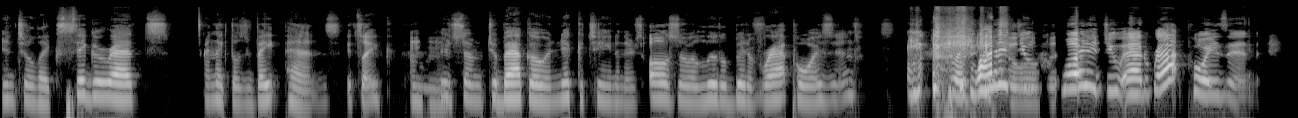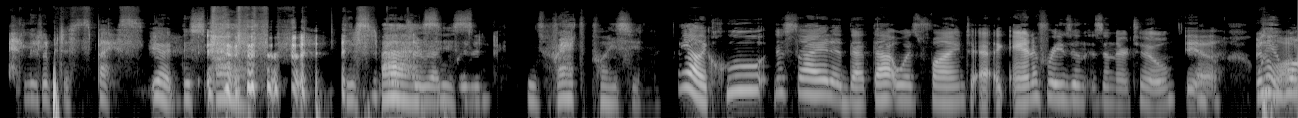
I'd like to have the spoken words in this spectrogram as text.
into like cigarettes and like those vape pens. It's like Mhm. there's some tobacco and nicotine, and there's also a little bit of rat poison. Like, why did you bit. why did you add rat poison? A little bit of spice. Yeah, this spice this Spice is is rat poison. Yeah, like who decided that that was fine to add? Like antifreeze in, is in there too. Yeah. There's we a lot of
